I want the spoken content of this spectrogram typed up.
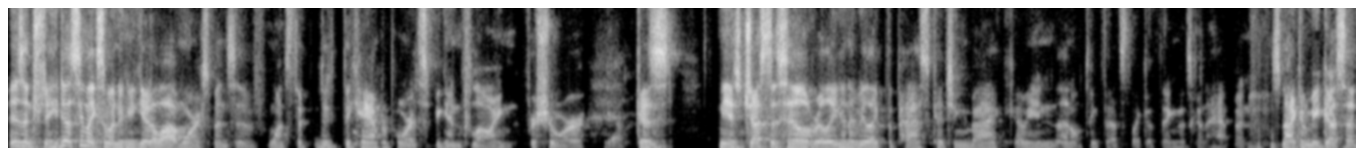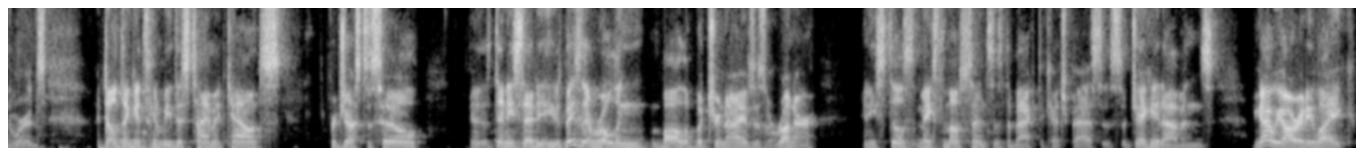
is interesting. He does seem like someone who could get a lot more expensive once the, the, the camp reports begin flowing, for sure. Yeah. Because mean, is Justice Hill really going to be like the pass catching back? I mean, I don't think that's like a thing that's going to happen. It's not going to be Gus Edwards. I don't think it's going to be this time it counts for Justice Hill. As Denny said, he was basically a rolling ball of butcher knives as a runner, and he still makes the most sense as the back to catch passes. So J.K. Dobbins, the guy we already like,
